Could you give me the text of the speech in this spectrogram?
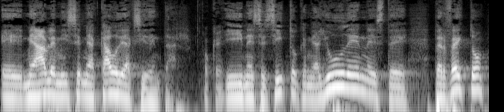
eh, me habla y me dice, me acabo de accidentar. Y necesito que me ayuden, este, perfecto.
